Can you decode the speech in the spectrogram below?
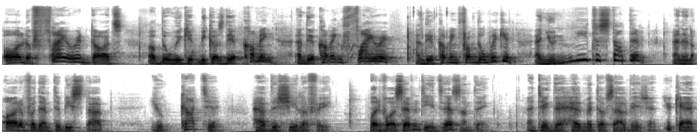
all the fiery darts of the wicked, because they're coming and they're coming fiery and they're coming from the wicked, and you need to stop them. And in order for them to be stopped, you got to have the shield of faith. But verse 17 says something and take the helmet of salvation. You can't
